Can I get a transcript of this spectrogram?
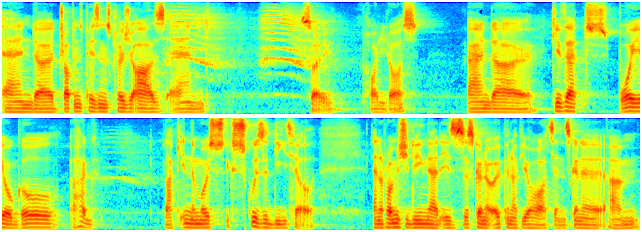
And uh, drop into presence, close your eyes, and sorry, party does, and uh, give that boy or girl a hug, like in the most exquisite detail and I promise you, doing that is just going to open up your heart, and it's going to, um,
